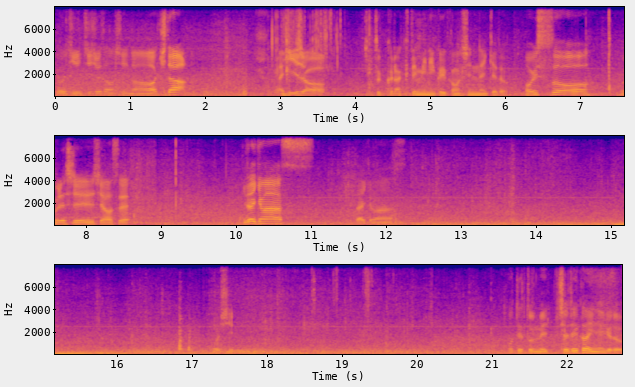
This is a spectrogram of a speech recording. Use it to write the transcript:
今日一日中楽しいな。あ来た。アヒージョちょっと暗くて見にくいかもしんないけど。美味しそう。嬉しい幸せ。いただきます。いただきます。美味しい。ポテトめっちゃでかいねんけど。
